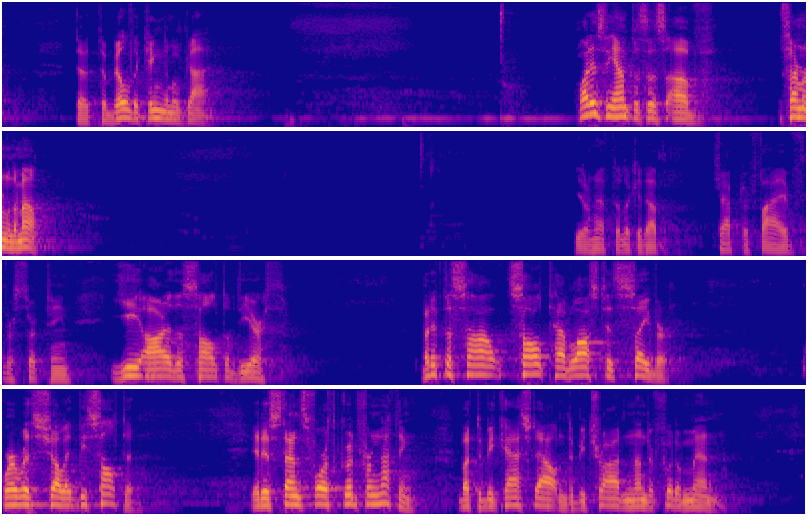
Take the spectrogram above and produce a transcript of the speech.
To, to build the kingdom of God. What is the emphasis of the Sermon on the Mount? You don't have to look it up. Chapter 5, verse 13. Ye are the salt of the earth. But if the salt, salt have lost its savor, wherewith shall it be salted? It is thenceforth good for nothing, but to be cast out and to be trodden under foot of men.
